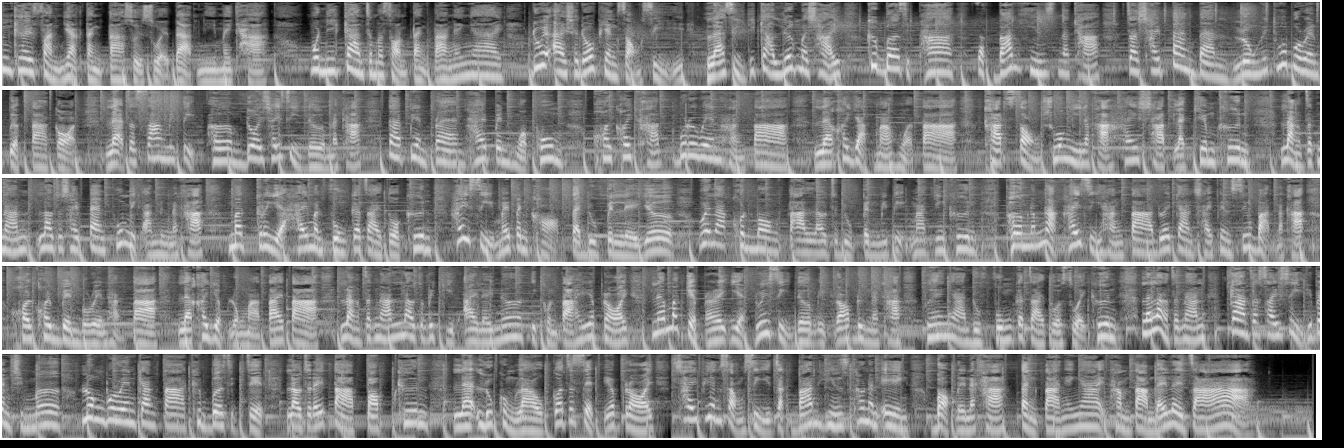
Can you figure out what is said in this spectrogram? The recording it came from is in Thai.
คุณเคยฝันอยากแต่งตาสวยๆ แบบนี้ไหมคะ วันนี้การจะมาสอนแต่งตาง่ายๆ ด้วยอายแชโดว์เพียง 2 สี และสีที่การเลือกมาใช้คือเบอร์ 15 จากบ้านฮินส์นะคะ จะใช้แป้งแบนลงให้ทั่วบริเวณเปลือกตาก่อน และจะสร้างมิติเพิ่มโดยใช้สีเดิมนะคะ แต่เปลี่ยนแปลงให้เป็นหัวพุ่ม ค่อยๆ คัดบริเวณหางตา แล้วขยับมาหัวตา คัด 2 ช่วงนี้นะคะ ให้ชัดและเข้มขึ้น หลังจากนั้นเราจะใช้แปรงพุ่มอีกอันหนึ่งนะคะ มาเกลี่ยให้มันฟุ้งกระจายตัวขึ้น ให้สีไม่เป็นขอบแต่ดูเป็นเลเยอร์เวลาคนมองตาเราจะดูเป็นมิติมากยิ่งขึ้น เพิ่มน้ำหนักให้สีหางตาด้วยการใช้เพนซิลบัตนะคะ ค่อยๆ เบนบริเวณหางตา และขยับลงมาใต้ตา หลังจากนั้นเราจะไปกรีดอายไลเนอร์ติดขนตาให้เรียบร้อย แล้วมาเก็บรายละเอียดด้วยสีเดิมอีกรอบหนึ่งนะคะ เพื่อให้งานดูฟุ้งกระจายตัวสวยขึ้น และหลังจากนั้นการจะใช้สีที่เป็นชิมเมอร์ ลงบริเวณกลางตาคือเบอร์ 17 เราจะได้ตาป๊อปขึ้น และลุคของเราก็จะเสร็จเรียบร้อย ใช้เพียง 2 สีจากบ้านฮินส์เท่านั้นเอง บอกเลยนะคะแต่งตาง่ายๆทำตามได้เลยจ้า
